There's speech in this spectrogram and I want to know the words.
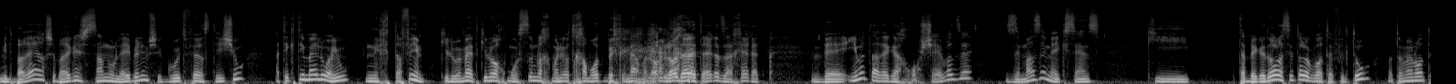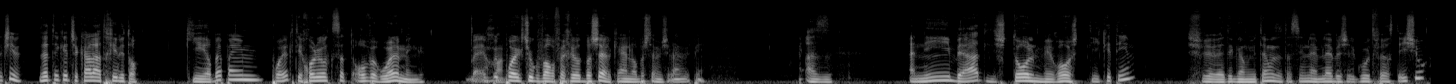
מתברר שברגע ששמנו לייבלים של good first issue, הטיקטים האלו היו נחטפים. כאילו באמת, כאילו אנחנו מוסרים לחמניות חמות בחינם, לא, לא יודע לתאר את זה אחרת. ואם אתה רגע חושב על זה, זה מה זה make sense, כי אתה בגדול עשית לו כבר את הפילטור, ואתה אומר לו, תקשיב, זה טיקט שקל להתחיל איתו. כי הרבה פעמים פרויקט יכול להיות קצת overwhelming. נכון. פרויקט שהוא כבר הופך להיות בשל, כן? לא בשלבים של MVP. אז אני בעד לשתול מראש טיקטים, וגם יותר מזה, תשים להם לבל של good first issue,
